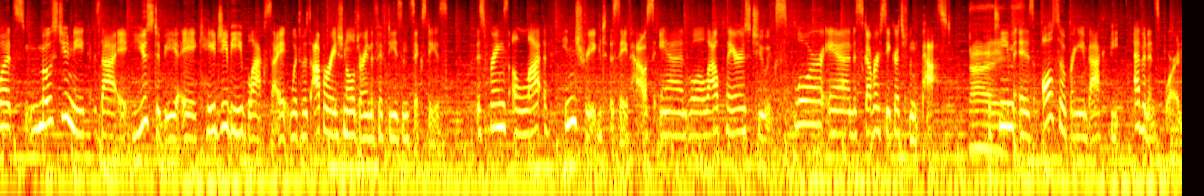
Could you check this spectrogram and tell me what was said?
What's most unique is that it used to be a KGB black site, which was operational during the 50s and 60s. This brings a lot of intrigue to the safe house and will allow players to explore and discover secrets from the past. The team is also bringing back the evidence board,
